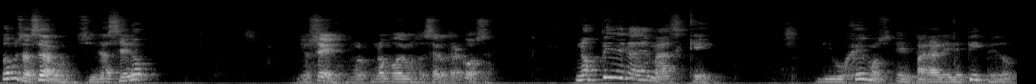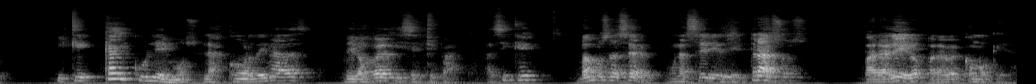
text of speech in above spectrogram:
vamos a hacerlo. Si da 0, yo sé, no, no podemos hacer otra cosa. Nos piden además que dibujemos el paralelepípedo y que calculemos las coordenadas de los vértices que faltan. Así que vamos a hacer una serie de trazos paralelos para ver cómo queda.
